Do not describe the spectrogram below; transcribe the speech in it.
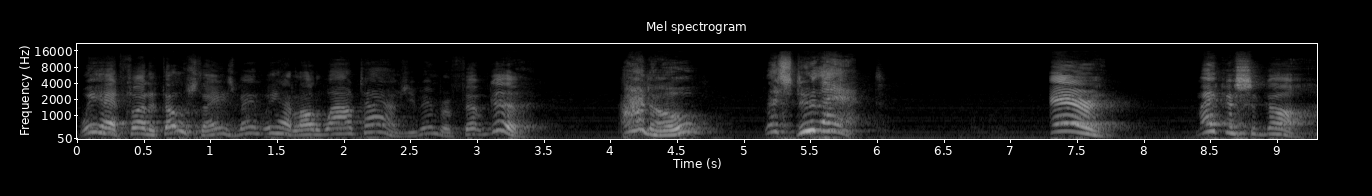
we had fun at those things, man. We had a lot of wild times. You remember? It felt good. I know. Let's do that. Aaron, make us a God.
